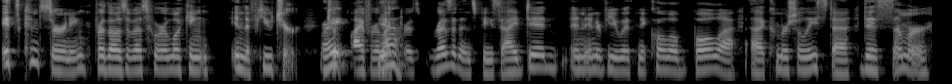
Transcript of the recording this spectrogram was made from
it's concerning for those of us who are looking in the future right. to apply for yeah. residence visa. I did an interview with Nicola Bola, a commercialista, this summer,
